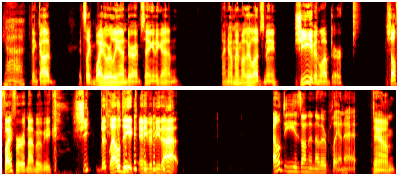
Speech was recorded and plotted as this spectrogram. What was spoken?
Yeah. Thank God. It's like White Oleander. I'm saying it again. I know my mother loves me. She even loved her. Michelle Pfeiffer in that movie. she, this LD can't even be that. LD is on another planet. Damn.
